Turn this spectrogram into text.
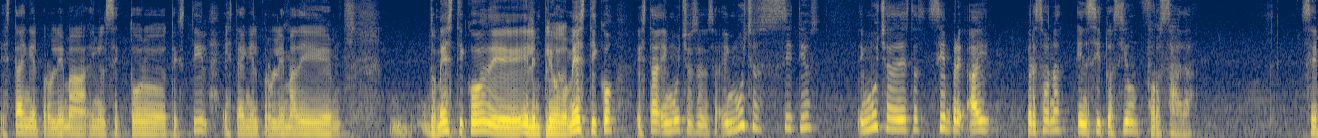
está en el problema en el sector textil, está en el problema de mm, doméstico, del empleo doméstico, está en muchos, en muchos sitios, en muchas de estas siempre hay personas en situación forzada. Se,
